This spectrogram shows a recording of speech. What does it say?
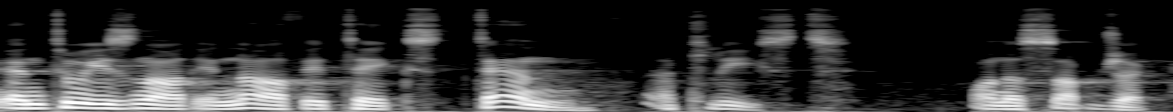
and two is not enough, it takes 10 at least on a subject.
